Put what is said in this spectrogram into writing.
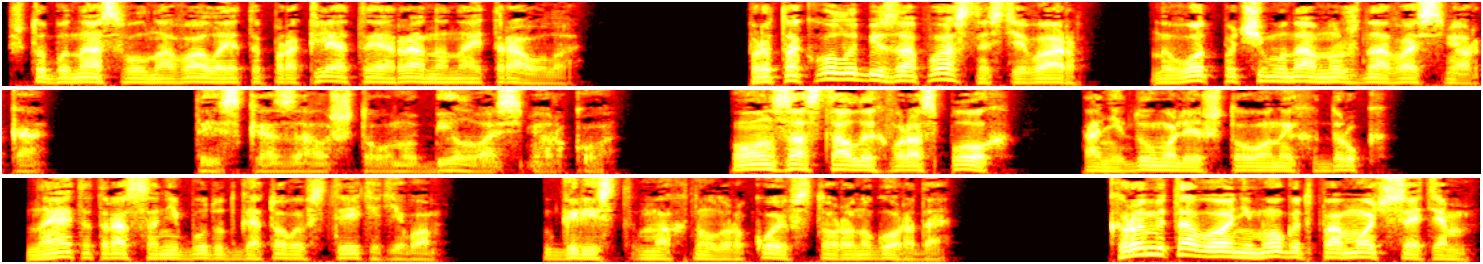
чтобы нас волновала эта проклятая рана Найтраула. Протоколы безопасности, Вар. Ну вот почему нам нужна восьмерка. Ты сказал, что он убил восьмерку. Он застал их врасплох. Они думали, что он их друг. На этот раз они будут готовы встретить его. Грист махнул рукой в сторону города. Кроме того, они могут помочь с этим.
